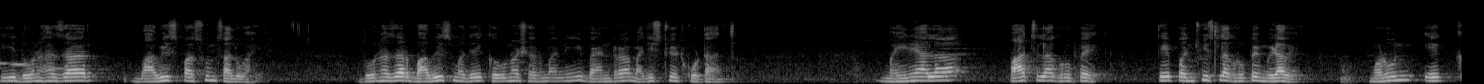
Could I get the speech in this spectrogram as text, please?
ही दोन हजार बावीसपासून चालू आहे. दोन हजार बावीसमध्ये करुणा शर्मानी बँड्रा मॅजिस्ट्रेट कोर्टात महिन्याला पाच लाख रुपये ते पंचवीस लाख रुपये मिळावे म्हणून एक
